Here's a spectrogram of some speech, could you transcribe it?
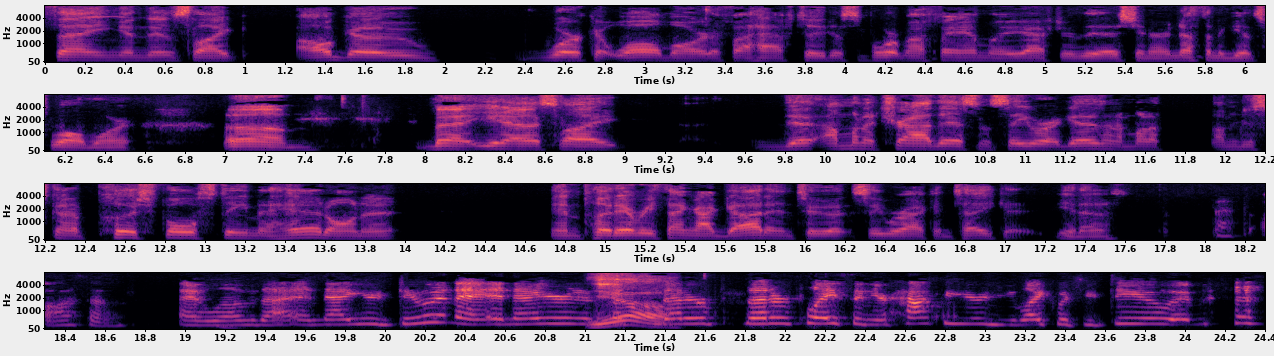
thing, and then it's like I'll go work at Walmart if I have to to support my family after this. You know, nothing against Walmart, um, but you know, it's like I'm going to try this and see where it goes, and I'm going to I'm just going to push full steam ahead on it and put everything I got into it and see where I can take it. You know. That's awesome. I love that. And now you're doing it and now you're in a yeah. better better place and you're happier and you like what you do and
